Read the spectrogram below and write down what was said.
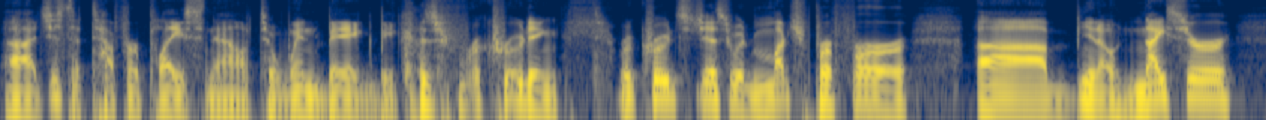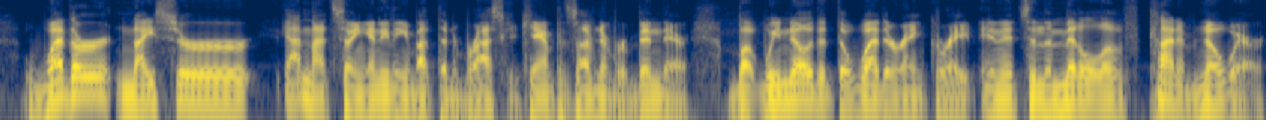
Uh, just a tougher place now to win big because recruiting recruits just would much prefer uh, you know, nicer weather, nicer. I'm not saying anything about the Nebraska campus. I've never been there, but we know that the weather ain't great and it's in the middle of kind of nowhere.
